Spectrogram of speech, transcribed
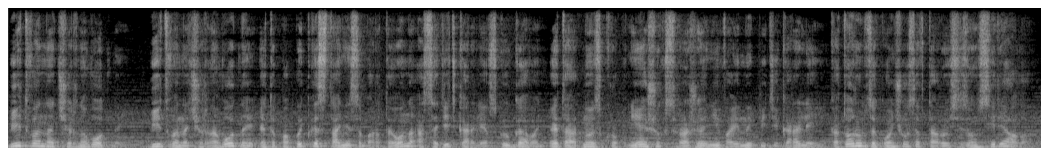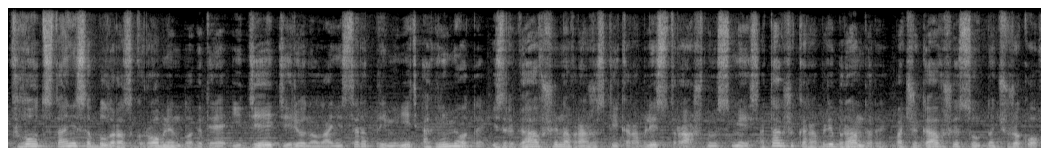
Битва на Черноводной. Битва на Черноводной – это попытка Станиса Бартеона осадить Королевскую гавань. Это одно из крупнейших сражений войны Пяти Королей, которым закончился второй сезон сериала. Флот Станиса был разгромлен благодаря идее Тириона Ланнистера применить огнеметы, изрыгавшие на вражеские корабли страшную смесь, а также корабли-брандеры, поджигавшие судно чужаков.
